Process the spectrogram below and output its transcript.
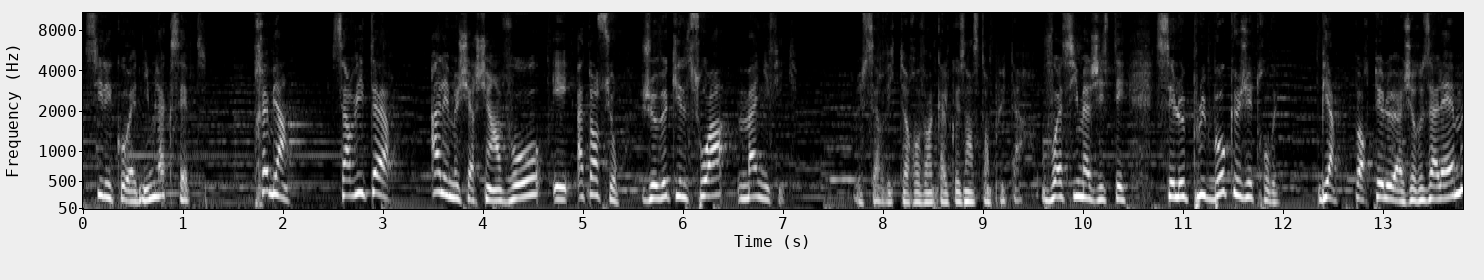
si les Kohanim l'acceptent. Très bien. Serviteur, allez me chercher un veau et attention, je veux qu'il soit magnifique. Le serviteur revint quelques instants plus tard. Voici, Majesté, c'est le plus beau que j'ai trouvé. Bien, portez-le à Jérusalem,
